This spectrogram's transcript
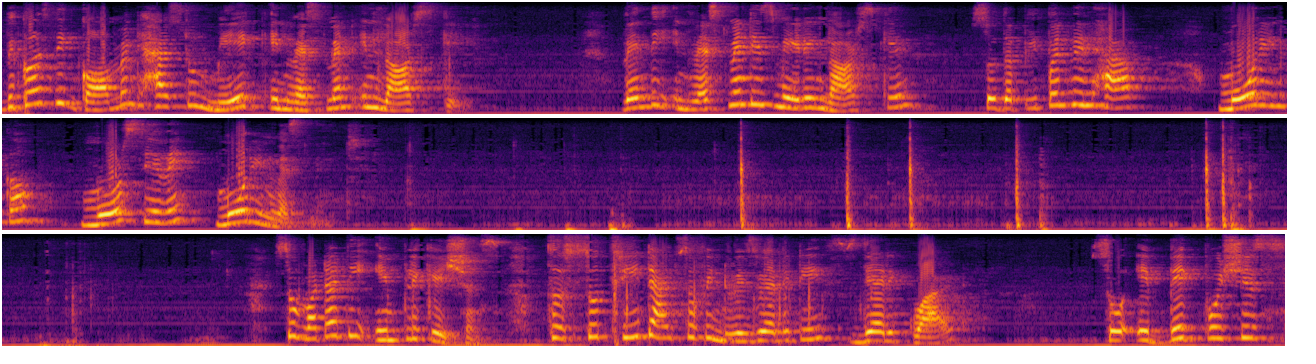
because the government has to make investment in large scale. When the investment is made in large scale so the people will have more income more saving more investment So what are the implications? So, so three types of individualities they are required. So a big push is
